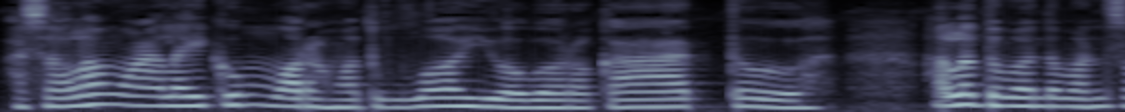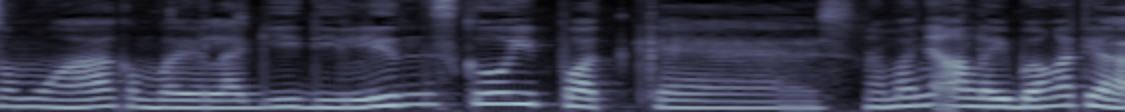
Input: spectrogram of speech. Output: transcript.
Assalamualaikum warahmatullahi wabarakatuh. Halo teman-teman semua, kembali lagi di Linskui Podcast. Namanya alay banget ya,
